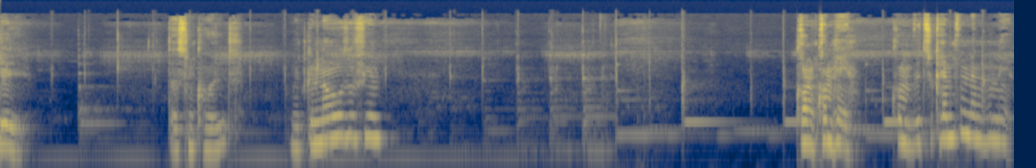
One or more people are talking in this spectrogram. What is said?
Chill. Das ist ein Colt. Mit genauso viel. Komm, komm her. Komm, willst du kämpfen? Dann komm her.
